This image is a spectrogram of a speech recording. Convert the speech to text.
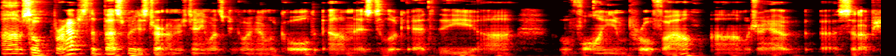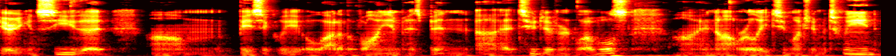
Um, so perhaps the best way to start understanding what's been going on with gold um, is to look at the uh, volume profile, um, which I have uh, set up here. You can see that um, basically a lot of the volume has been uh, at two different levels uh, and not really too much in between.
